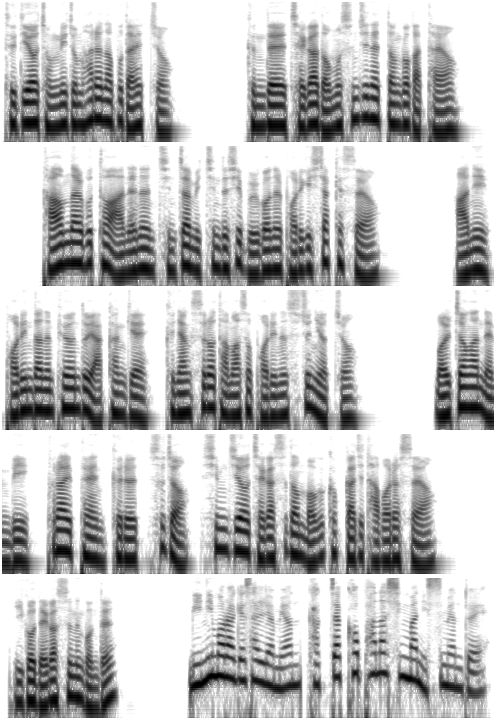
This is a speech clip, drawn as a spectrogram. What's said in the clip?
드디어 정리 좀 하려나 보다 했죠. 근데 제가 너무 순진했던 것 같아요. 다음 날부터 아내는 진짜 미친 듯이 물건을 버리기 시작했어요. 아니, 버린다는 표현도 약한 게 그냥 쓸어 담아서 버리는 수준이었죠. 멀쩡한 냄비, 프라이팬, 그릇, 수저, 심지어 제가 쓰던 머그컵까지 다 버렸어요. 이거 내가 쓰는 건데? 미니멀하게 살려면 각자 컵 하나씩만 있으면 돼.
